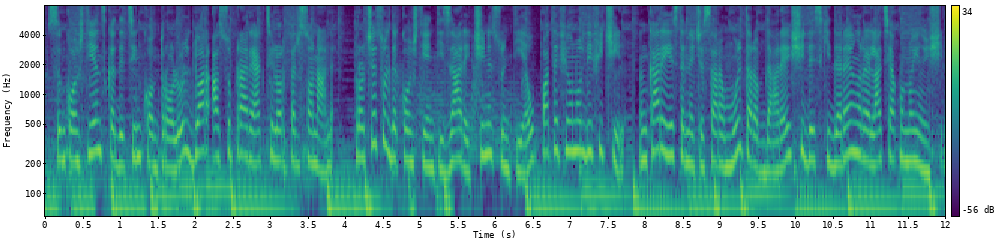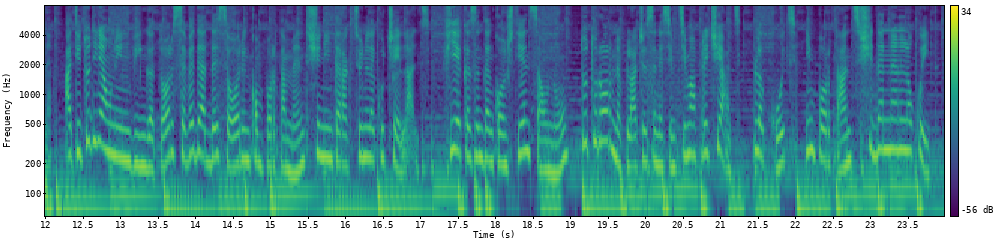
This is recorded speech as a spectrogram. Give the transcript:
Sunt conștienți că dețin controlul doar asupra reacțiilor personale. Procesul de conștientizare cine sunt eu poate fi unul dificil, în care este necesară multă răbdare și deschidere în relația cu noi înșine. Atitudinea unui învingător se vede adeseori în comportament și în interacțiunile cu ceilalți. Fie că suntem conștienți sau nu, tuturor ne place să ne simțim apreciați, plăcuți, importanți și de neînlocuit.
